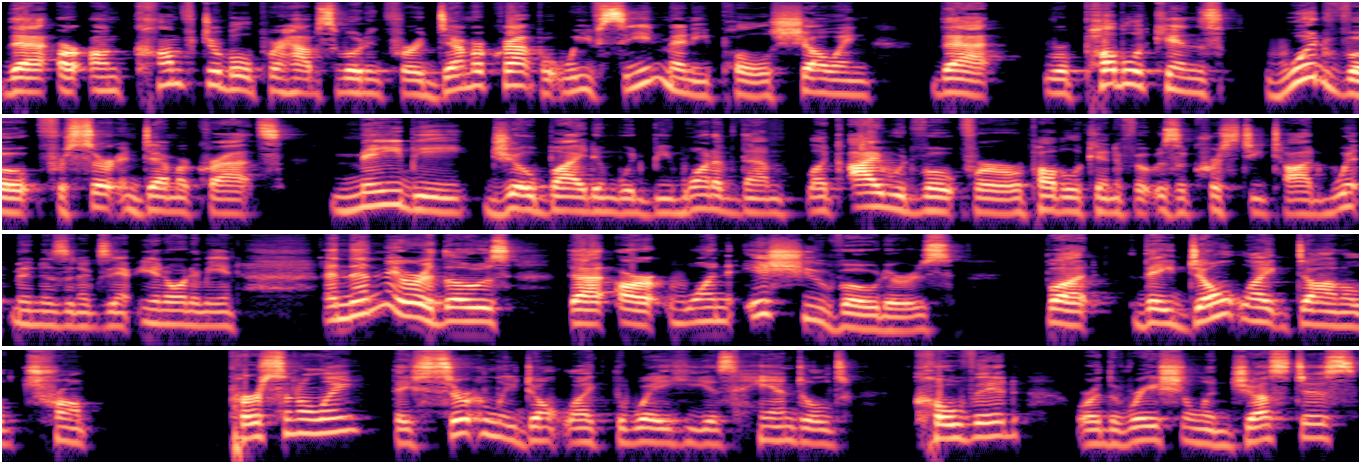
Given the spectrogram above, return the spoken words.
that are uncomfortable, perhaps voting for a Democrat, but we've seen many polls showing that Republicans would vote for certain Democrats maybe Joe Biden would be one of them. Like I would vote for a Republican if it was a Christie Todd Whitman as an example. You know what I mean? And then there are those that are one issue voters, but they don't like Donald Trump personally. They certainly don't like the way he has handled COVID or the racial injustice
